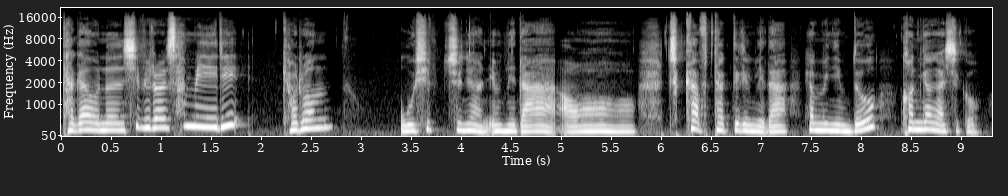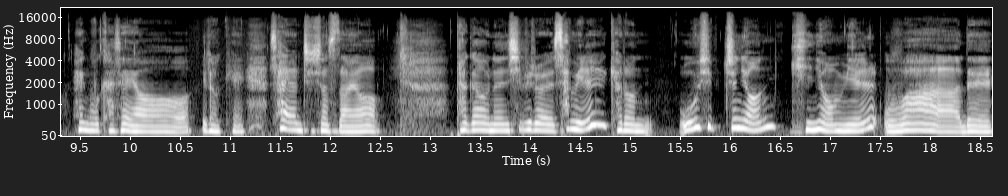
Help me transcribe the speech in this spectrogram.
다가오는 11월 3일이 결혼 50주년입니다. 어, 축하 부탁드립니다. 현미 님도 건강하시고 행복하세요. 이렇게 사연 주셨어요. 다가오는 11월 3일 결혼 50주년 기념일. 우와, 네.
